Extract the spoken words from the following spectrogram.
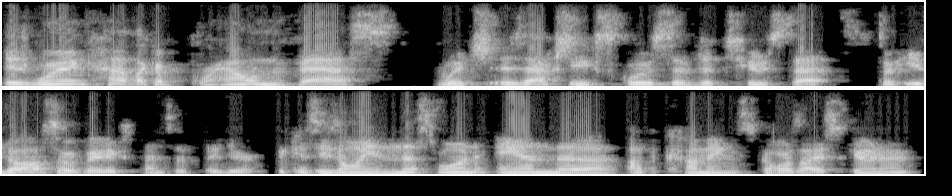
is wearing kind of like a brown vest, which is actually exclusive to two sets. So he's also a very expensive figure because he's only in this one and the upcoming Skull's Eye Schooner.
